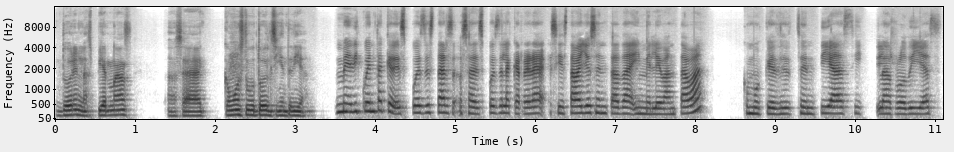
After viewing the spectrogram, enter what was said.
duelen las piernas, o sea, cómo estuvo todo el siguiente día. Me di cuenta que después de estar, o sea, después de la carrera, si estaba yo sentada y me levantaba, como que se- sentía así las rodillas,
